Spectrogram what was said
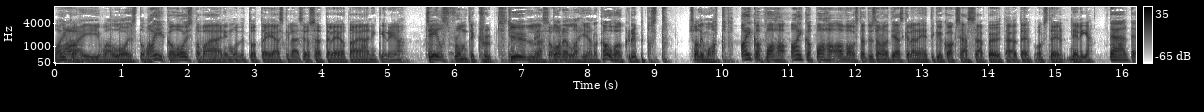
Aika, Aivan loistava. aika loistava ääni muuten tuottaja Jääskeläisen, jos ajattelee jotain äänikirjaa. Tales from the Crypt. Kyllä, todella hieno. Kauhaa kryptasta. Se oli mahtava. Aika paha, aika paha avaus. Täytyy sanoa, että Jääskeläinen heitti kyllä kaksi ässää pöytään, joten onko teillä neljä? Täältä,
